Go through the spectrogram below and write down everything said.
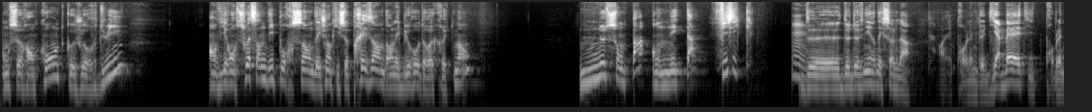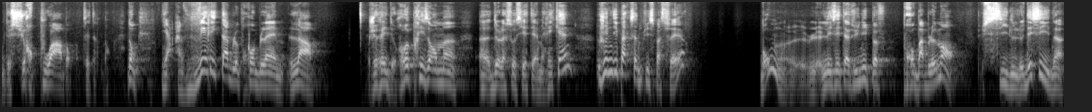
On se rend compte qu'aujourd'hui, environ 70% des gens qui se présentent dans les bureaux de recrutement ne sont pas en état physique mmh. de, de, devenir des soldats. Alors, des problèmes de diabète, des problèmes de surpoids, etc. Donc, il y a un véritable problème là, je dirais, de reprise en main euh, de la société américaine. Je ne dis pas que ça ne puisse pas se faire. Bon, euh, les États-Unis peuvent probablement, s'ils le décident, hein,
